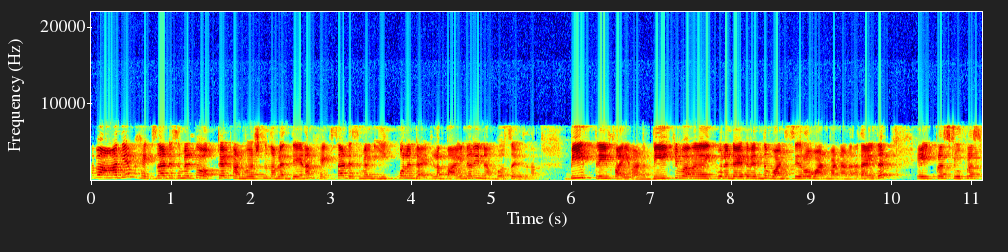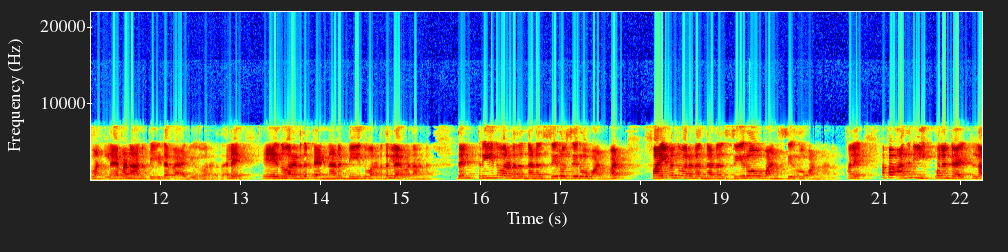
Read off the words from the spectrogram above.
അപ്പൊ ആദ്യം ഹെക്സാ ഡെസിമൽ ടു ഒക്ടൽ കൺവേർഷൻ നമ്മൾ എന്ത് ചെയ്യണം? ഹെക്സാ ഡെസിമൽ ഈക്വലന്റ് ആയിട്ടുള്ള ബൈനറി നമ്പേഴ്സ് എഴുതണം. ബി ത്രീ ഫൈവ് ആണ്. ബിക്ക് ഈക്വലന്റ് ആയിട്ട് വരുന്നത് വൺ സീറോ വൺ വൺ ആണ്. അതായത് eight plus two plus one eleven ആണ് ബിയുടെ വാല്യൂ എന്ന് പറയുന്നത്. അല്ലെ? എ എന്ന് പറയുന്നത് ടെൻ ആണ് ബി എന്ന് പറയുന്നത് ലെവൻ ആണ്. ദെൻ ത്രീ എന്ന് പറയുന്നത് എന്താണ്? Zero zero one one five എന്ന് പറയുന്നത് എന്താണ്? സീറോ വൺ സീറോ വൺ ആണ്. അല്ലെ? അപ്പൊ അതിന് ഈക്വലന്റ് ആയിട്ടുള്ള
